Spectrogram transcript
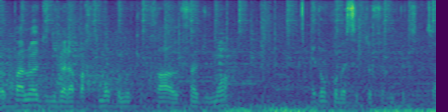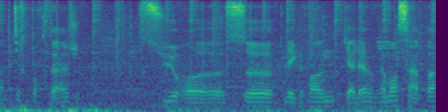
euh, pas loin du nouvel appartement qu'on occupera euh, fin du mois. Et donc on va essayer de te faire petite, un petit reportage sur euh, ce playground qui a l'air vraiment sympa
